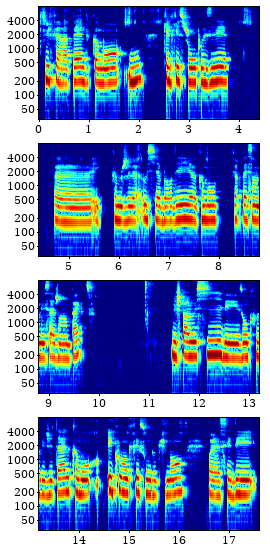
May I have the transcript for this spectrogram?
qui faire appel, comment, où, quelles questions poser, et comme j'ai aussi abordé, euh, comment faire passer un message à impact. Mais je parle aussi des encres végétales, comment éco-ancrer son document. Voilà, c'est des,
